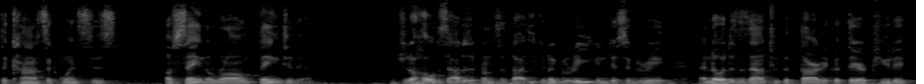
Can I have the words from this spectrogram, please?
the consequences of saying the wrong thing to them. Should I hold this out as a premise of thought? You can agree, you can disagree. I know it doesn't sound too cathartic or therapeutic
